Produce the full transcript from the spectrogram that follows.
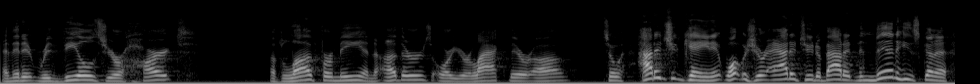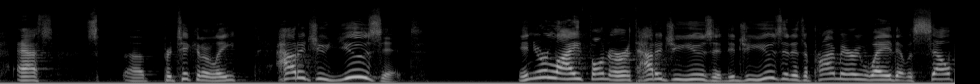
and that it reveals your heart of love for me and others or your lack thereof? So, how did you gain it? What was your attitude about it? And then he's going to ask, uh, particularly, how did you use it? In your life on earth, how did you use it? Did you use it as a primary way that was self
